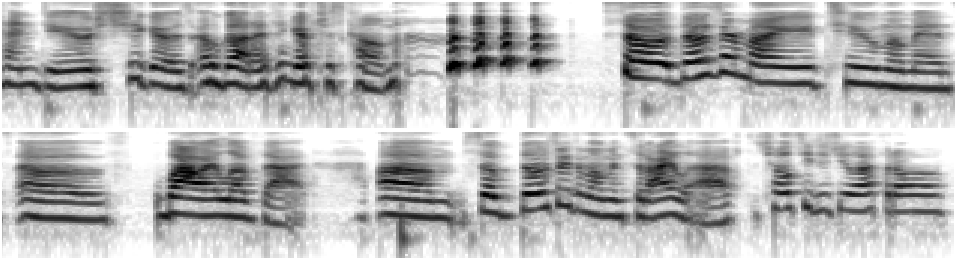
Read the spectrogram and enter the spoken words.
hen do, she goes, "Oh God, I think I've just come." so those are my two moments of wow, I love that. Um, so those are the moments that I laughed. Chelsea, did you laugh at all?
